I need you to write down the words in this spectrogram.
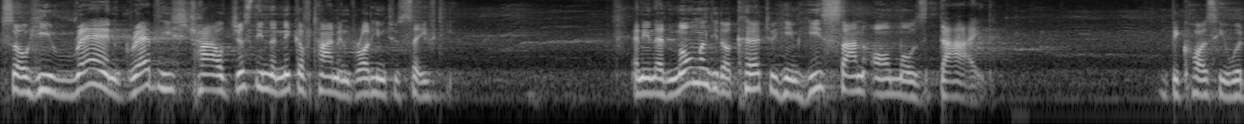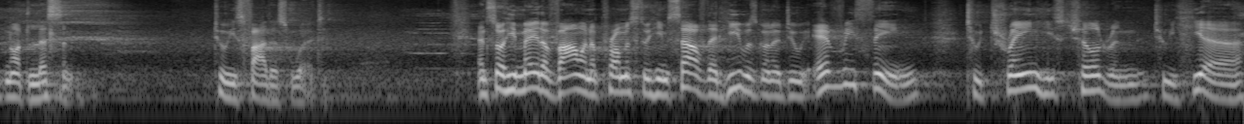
So he ran, grabbed his child just in the nick of time, and brought him to safety. And in that moment, it occurred to him his son almost died because he would not listen to his father's word. And so he made a vow and a promise to himself that he was going to do everything to train his children to hear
